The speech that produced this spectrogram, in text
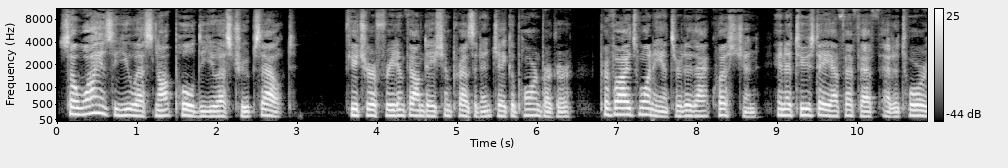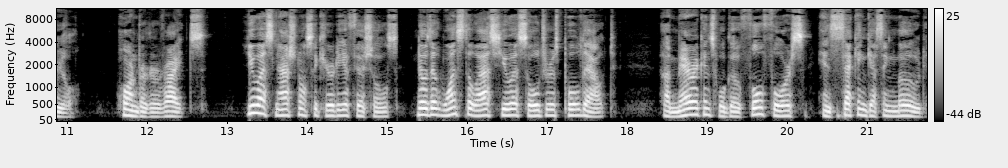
So, why has the U.S. not pulled the U.S. troops out? Future of Freedom Foundation President Jacob Hornberger provides one answer to that question in a Tuesday FFF editorial. Hornberger writes U.S. national security officials know that once the last U.S. soldier is pulled out, Americans will go full force in second guessing mode,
